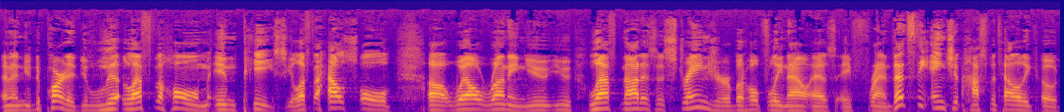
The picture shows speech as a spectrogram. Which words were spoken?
And then you departed. You le- left the home in peace. You left the household uh, well running. You, you left not as a stranger, but hopefully now as a friend. That's the ancient hospitality code.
